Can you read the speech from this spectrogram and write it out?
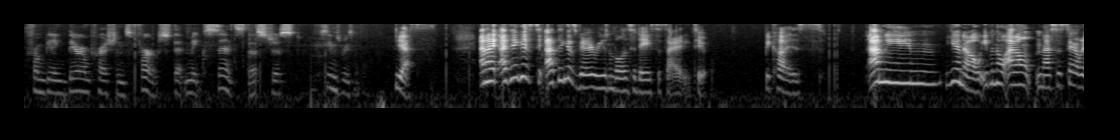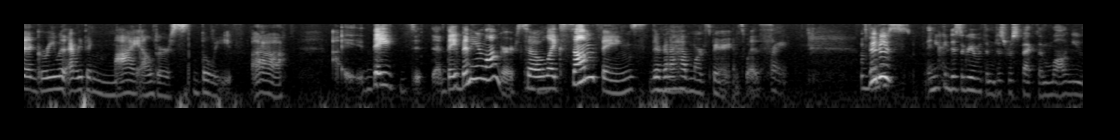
from getting their impressions first. That makes sense. That's just seems reasonable. Yes, and I, I think it's I think it's very reasonable in today's society too, because I mean you know even though I don't necessarily agree with everything my elders believe, uh, I- they they've been here longer, so like some things they're gonna have more experience with. Right. Voodoo's And you can disagree with them. Just respect them while you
